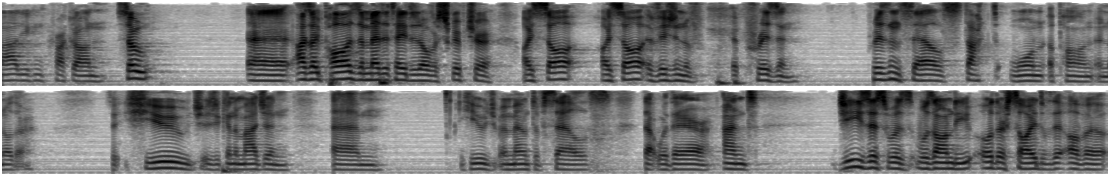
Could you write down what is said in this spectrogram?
Mal, you can crack on. So, uh, as I paused and meditated over Scripture, I saw I saw a vision of a prison prison cells stacked one upon another. So huge, as you can imagine, um, huge amount of cells that were there. And Jesus was, was on the other side of the of a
